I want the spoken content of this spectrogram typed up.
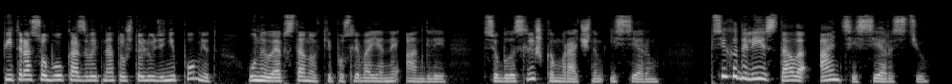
Питер особо указывает на то, что люди не помнят унылой обстановки послевоенной Англии. Все было слишком мрачным и серым. Психоделия стала антисеростью.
